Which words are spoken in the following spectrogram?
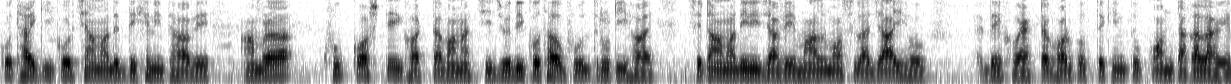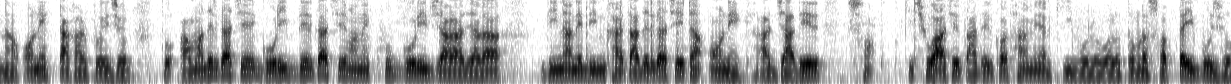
কোথায় কি করছে আমাদের দেখে নিতে হবে। আমরা খুব কষ্টেই ঘরটা বানাচ্ছি। যদি কোথাও ভুল ত্রুটি হয়, সেটা আমাদেরই যাবে। মাল, মশলা, যাই হোক, দেখো, একটা ঘর করতে কিন্তু কম টাকা লাগে না, অনেক টাকার প্রয়োজন। তো আমাদের কাছে, গরিবদের কাছে মানে খুব গরিব যারা যারা দিন আনে দিন খায়, তাদের কাছে এটা অনেক। আর যাদের কিছু আছে, তাদের কথা আমি আর কি বলব বলো? তোমরা সবটাই বোঝো।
